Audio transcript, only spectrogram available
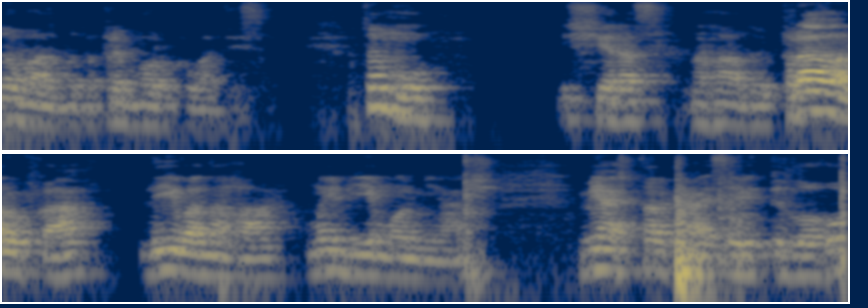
до вас буде приборкуватись. Тому, ще раз нагадую, права рука, ліва нога, ми б'ємо м'яч. М'яч торкається від підлогу,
